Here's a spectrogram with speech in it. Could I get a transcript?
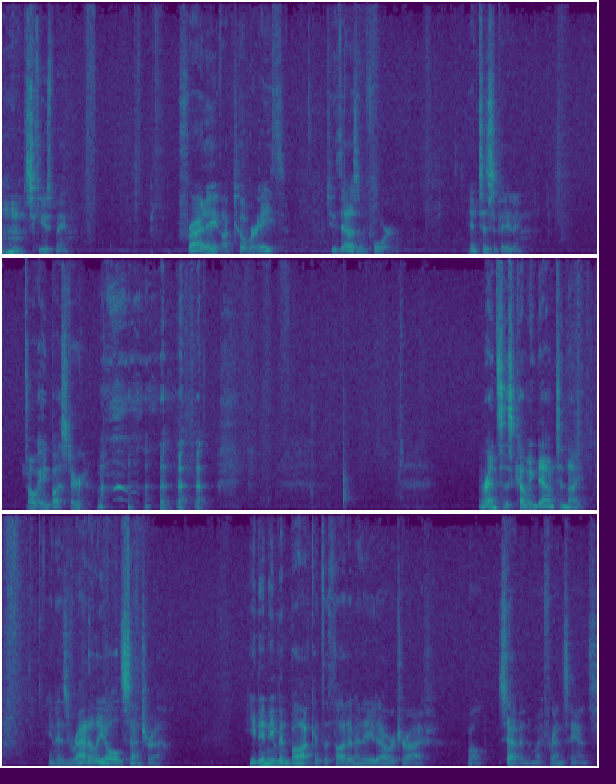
Excuse me. Friday, October 8th, 2004. Anticipating. Oh, hey, Buster. Rents is coming down tonight in his rattly old Sentra. He didn't even balk at the thought of an eight hour drive. Well, seven in my friend's hands.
